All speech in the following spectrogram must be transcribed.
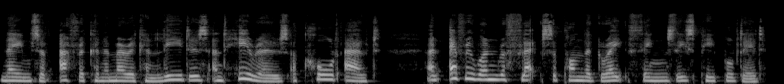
names of African American leaders and heroes are called out, and everyone reflects upon the great things these people did.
